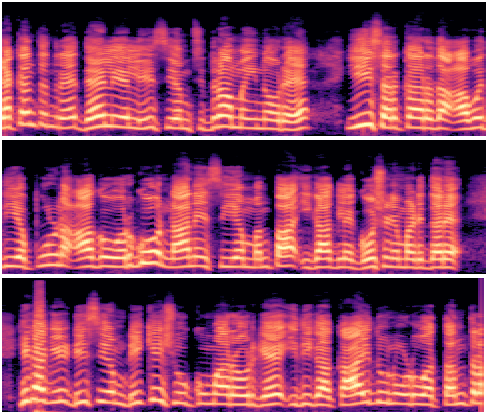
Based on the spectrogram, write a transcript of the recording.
ಯಾಕಂತಂದ್ರೆ ದೆಹಲಿಯಲ್ಲಿ ಸಿಎಂ ಸಿದ್ದರಾಮಯ್ಯನವರೇ ಈ ಸರ್ಕಾರದ ಅವಧಿಯ ಪೂರ್ಣ ಆಗೋವರೆಗೂ ನಾನೇ ಸಿಎಂ ಅಂತ ಈಗಾಗಲೇ ಘೋಷಣೆ ಮಾಡಿದ್ದಾರೆ. ಹೀಗಾಗಿ D C M D K Shivakumar ಅವರಿಗೆ ಇದೀಗ ಕಾಯ್ದು ನೋಡುವ ತಂತ್ರ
